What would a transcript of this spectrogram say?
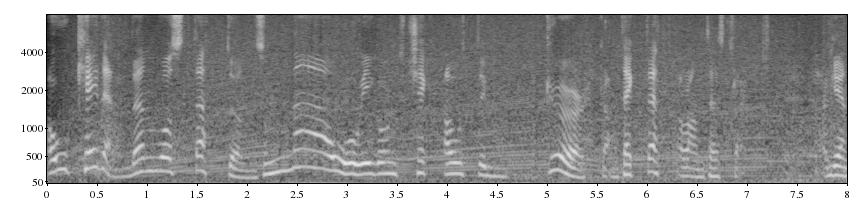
Okay then, then was that done. So now we're going to check out the Gurkha and take that around test track. Again,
